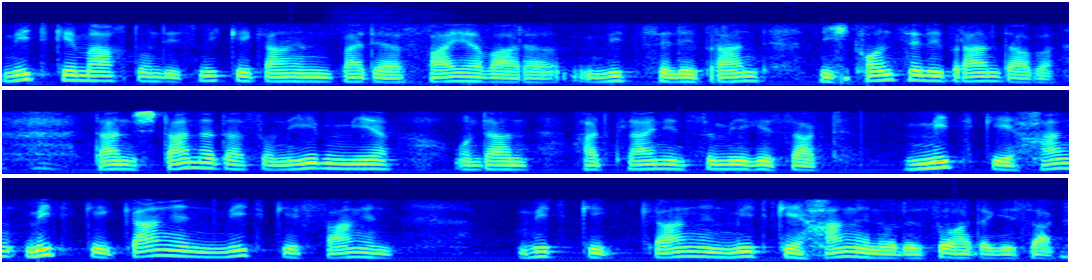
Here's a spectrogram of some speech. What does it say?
mitgemacht und ist mitgegangen. Bei der Feier war er Mitzelebrant, nicht Konzelebrant, aber dann stand er da so neben mir und dann hat Kleindienst zu mir gesagt, mitgegangen, mitgefangen, mitgegangen, mitgehangen oder so hat er gesagt.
